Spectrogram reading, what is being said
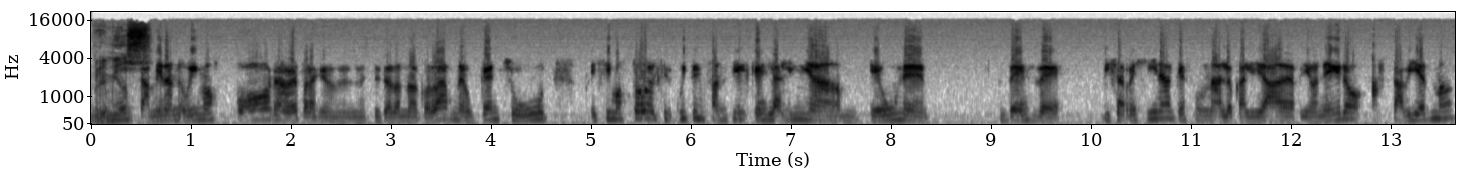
¿Premios? También anduvimos por, a ver, para que me estoy tratando de acordar, Neuquén, Chubut. Hicimos todo el circuito infantil, que es la línea que une desde Villa Regina, que es una localidad de Río Negro, hasta Viedma.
